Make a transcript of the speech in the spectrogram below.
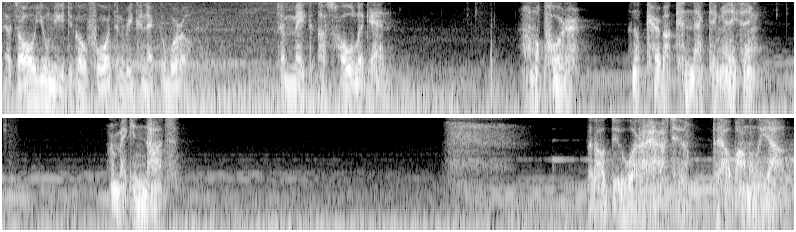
That's all you'll need to go forth and reconnect the world. To make us whole again. I'm a porter. I don't care about connecting anything. Or making knots. But I'll do what I have to, to help Amelie out.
